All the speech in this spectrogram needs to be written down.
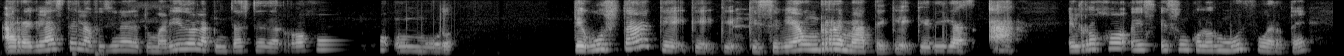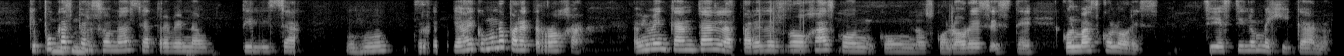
Arreglaste la oficina de tu marido, la pintaste de rojo un muro. ¿Te gusta que, se vea un remate, que, digas, ah, el rojo es, es, un color muy fuerte que pocas personas se atreven a utilizar? porque, hay como una pared roja. A mí me encantan las paredes rojas con, con los colores, este, con más colores, sí, estilo mexicano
